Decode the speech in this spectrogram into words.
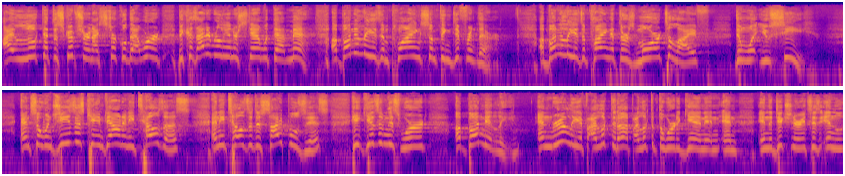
I looked at the scripture and I circled that word because I didn't really understand what that meant. Abundantly is implying something different there. Abundantly is implying that there's more to life than what you see. And so when Jesus came down and he tells us, and he tells the disciples this, he gives them this word abundantly. And really, if I looked it up, I looked up the word again, and, and in the dictionary it says in,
